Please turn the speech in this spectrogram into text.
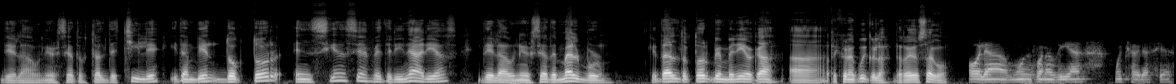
de la Universidad Austral de Chile y también doctor en ciencias veterinarias de la Universidad de Melbourne. ¿Qué tal, doctor? Bienvenido acá a Región Acuícola de Radio Sago. Hola, muy buenos días. Muchas gracias.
